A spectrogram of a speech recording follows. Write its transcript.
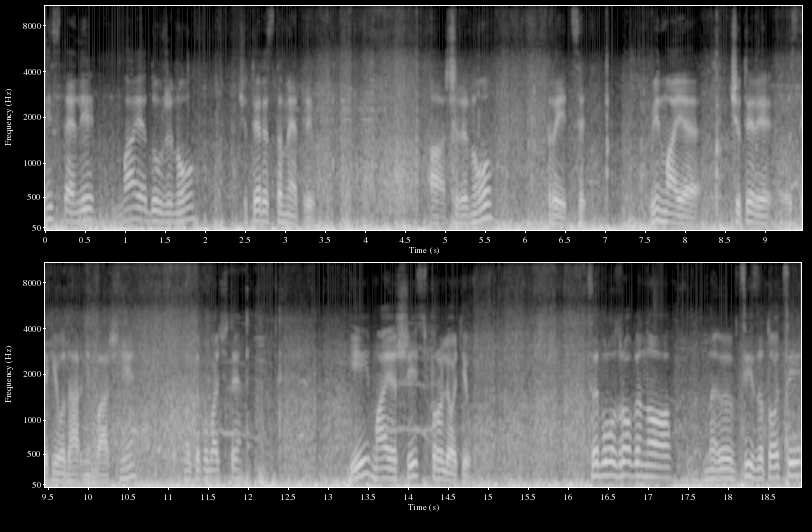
Міст Стенлі має довжину 400 метрів, а ширину 30. Він має 4 ось такі от гарні башні, можете побачити, і має 6 прольотів. Це було зроблено в цій затоці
